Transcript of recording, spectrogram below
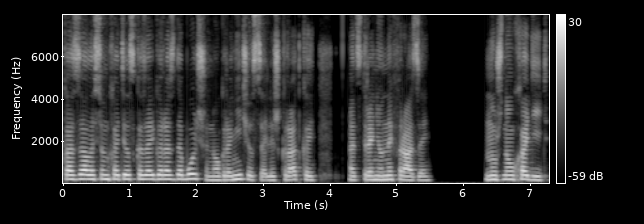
Казалось, он хотел сказать гораздо больше, но ограничился лишь краткой, отстраненной фразой. «Нужно уходить».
